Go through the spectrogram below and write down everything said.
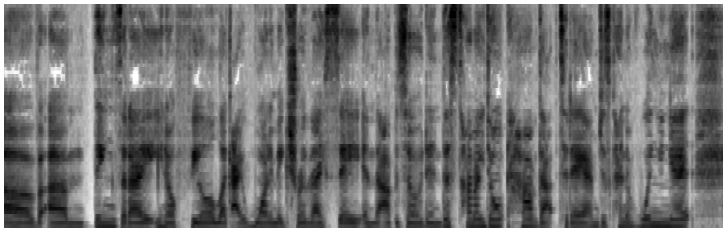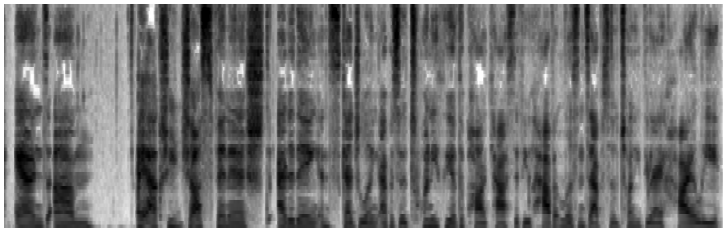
of um, things that I you know feel like I want to make sure that I say in the episode. And this time I don't have that today. I'm just kind of winging it, and um, I actually just finished editing and scheduling episode 23 of the podcast. If you haven't listened to episode 23, I highly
